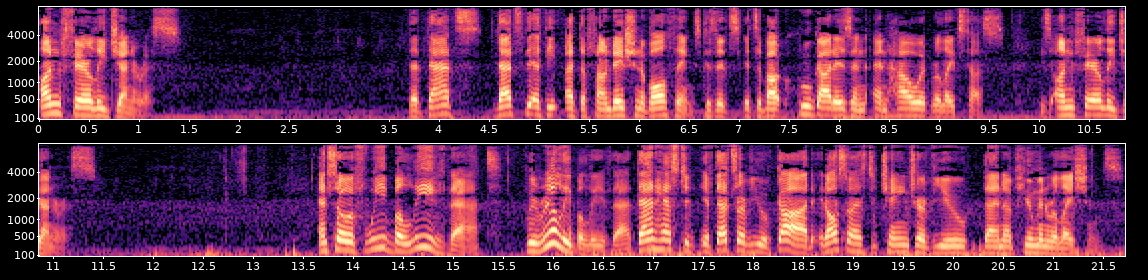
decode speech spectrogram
unfairly generous. That that's that's the, at the at the foundation of all things because it's it's about who God is and, and how it relates to us. He's unfairly generous. And so if we believe that, if we really believe that, that has to if that's our view of God, it also has to change our view then of human relations.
